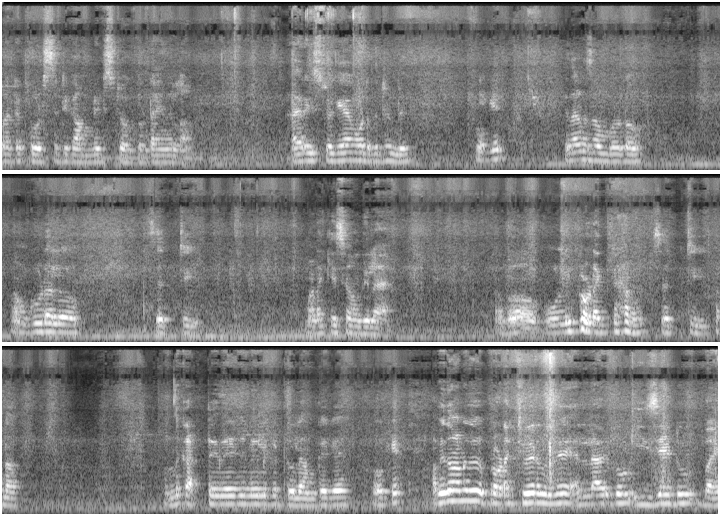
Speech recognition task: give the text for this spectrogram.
മറ്റേ കോഡ് കംപ്ലീറ്റ് സ്റ്റോക്ക് ഔട്ടായി എന്നുള്ളതാണ് ഹയർ സ്റ്റോക്ക് ഞാൻ കൊടുത്തിട്ടുണ്ട്. എനിക്ക് ഇതാണ് സംഭവം കേട്ടോ നമുക്കൂടല്ലോ സെറ്റ് മടക്കി വെച്ചാൽ അപ്പോൾ പുള്ളി പ്രൊഡക്റ്റാണ് സെറ്റ് കണ്ടോ ഒന്ന് കട്ട് ചെയ്ത് കഴിഞ്ഞിട്ടുണ്ടെങ്കിൽ കിട്ടൂല നമുക്കൊക്കെ. ഓക്കെ അപ്പോൾ ഇതാണ് പ്രൊഡക്റ്റ് വരുന്നത്. എല്ലാവർക്കും ഈസി ആയിട്ട് ബൈ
